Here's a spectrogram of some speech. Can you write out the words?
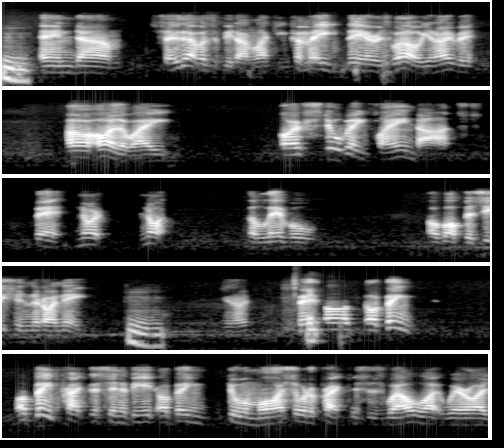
Mm. and um, so that was a bit unlucky for me there as well, you know. But uh, either way, I've still been playing darts, but not not the level of opposition that I need, Mm. you know. But I've, I've been I've been practicing a bit. I've been doing my sort of practice as well, like where I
